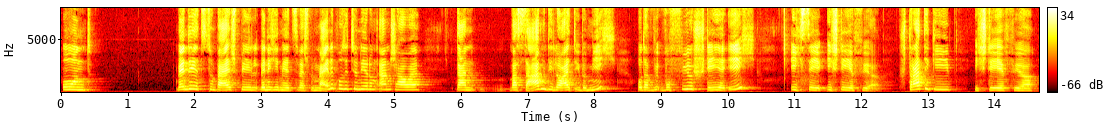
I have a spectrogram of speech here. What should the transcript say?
Und wenn du jetzt zum Beispiel, wenn ich mir jetzt zum Beispiel meine Positionierung anschaue, dann was sagen die Leute über mich oder wofür stehe ich? Ich sehe, ich stehe für Strategie, ich stehe für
